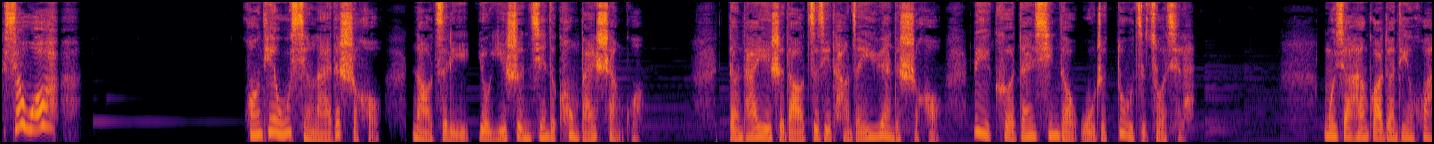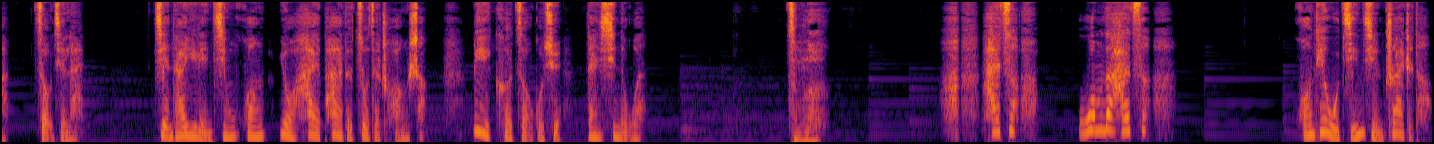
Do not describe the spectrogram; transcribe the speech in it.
小五。黄天武醒来的时候，脑子里有一瞬间的空白闪过，等他意识到自己躺在医院的时候，立刻担心的捂着肚子坐起来。穆萧寒挂断电话，走进来，见他一脸惊慌又害怕的坐在床上，立刻走过去，担心的问：“怎么了？”孩子，我们的孩子。黄天武紧紧拽着他：“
